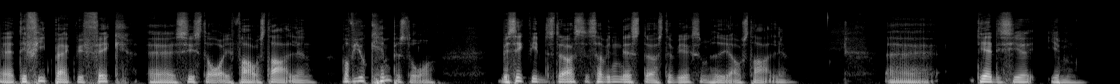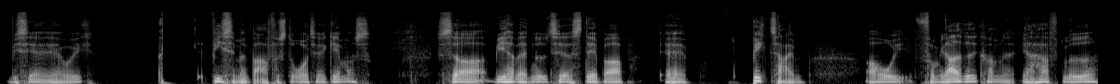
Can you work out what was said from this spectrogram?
Øh, det feedback, vi fik uh, sidste år fra Australien, hvor vi jo kæmpestore. Hvis ikke vi er den største, så er vi den næststørste virksomhed i Australien. Uh, det er, de siger, jamen, vi ser jer jo ikke. Og vi er simpelthen bare for store til at gemme os. Så vi har været nødt til at steppe op uh, big time. Og for mit eget vedkommende, jeg har haft møder,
